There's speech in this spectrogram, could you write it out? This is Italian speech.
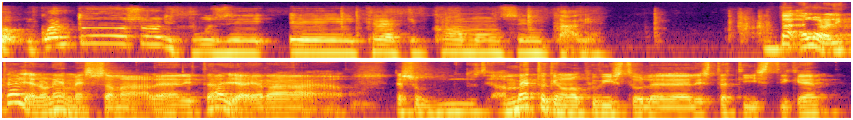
Filippo, quanto sono diffusi eh, Creative Commons in Italia? Beh, allora l'Italia non è messa male, eh. l'Italia era... Adesso ammetto che non ho più visto le, le statistiche,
